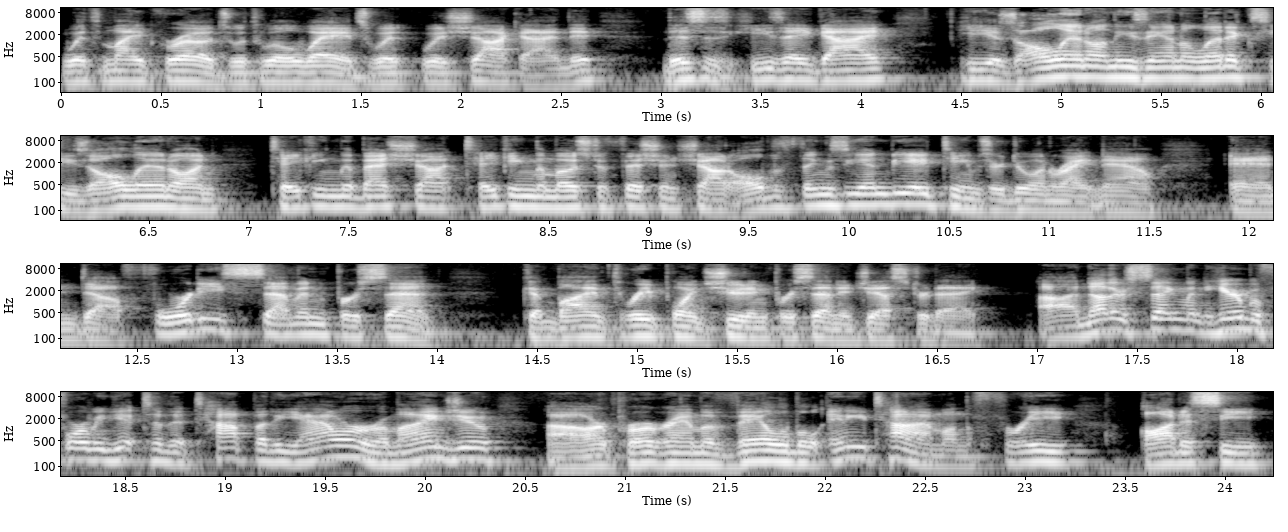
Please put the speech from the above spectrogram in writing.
with Mike Rhoades, with Will Wades, with with Shaka. And this is he's a guy. He is all in on these analytics. He's all in on taking the best shot, taking the most efficient shot, all the things the NBA teams are doing right now. And uh, 47% combined three point shooting percentage yesterday. Uh, another segment here before we get to the top of the hour. Remind you, uh, our program available anytime on the free Audacy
